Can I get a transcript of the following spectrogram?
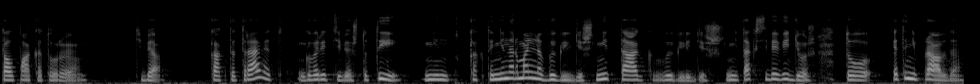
толпа, которая тебя как-то травит, говорит тебе, что ты не, как-то ненормально выглядишь, не так выглядишь, не так себя ведешь, то это неправда.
